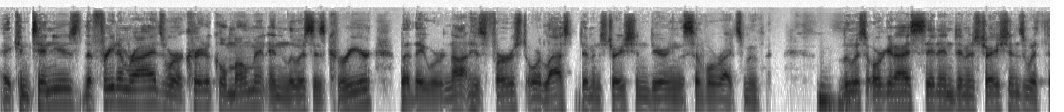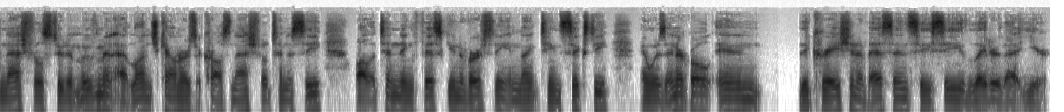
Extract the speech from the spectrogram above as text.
It continues. The Freedom Rides were a critical moment in Lewis's career, but they were not his first or last demonstration during the civil rights movement. Mhm. Lewis organized sit in demonstrations with the Nashville student movement at lunch counters across Nashville, Tennessee, while attending Fisk University in 1960 and was integral in the creation of SNCC later that year.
